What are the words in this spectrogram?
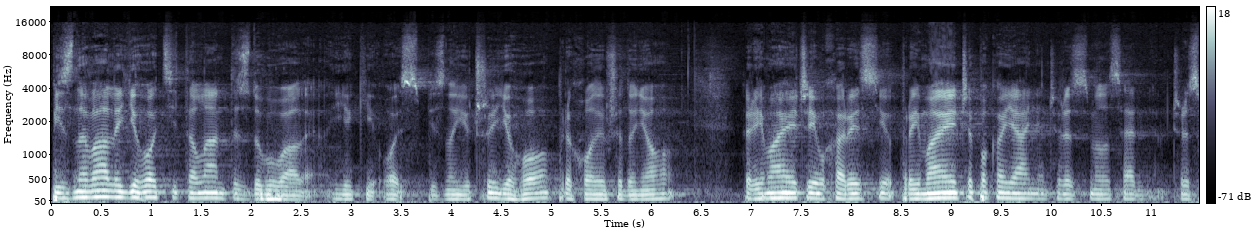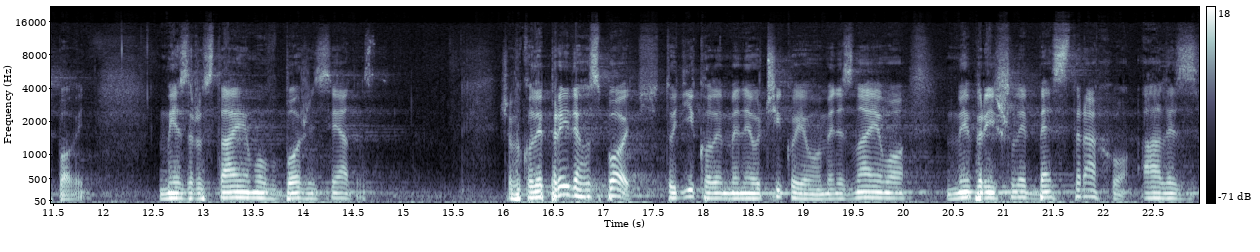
пізнавали Його ці таланти, здобували, які ось, пізнаючи Його, приходивши до Нього, приймаючи Євхаристію, приймаючи покаяння через милосердя, через сповідь, ми зростаємо в Божій святості. Щоб коли прийде Господь, тоді, коли ми не очікуємо, ми не знаємо, ми прийшли без страху, але з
